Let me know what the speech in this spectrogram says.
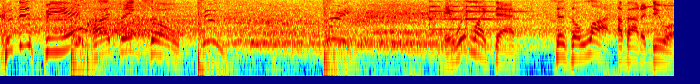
Could this be it? I think so. A win like that says a lot about a duo.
